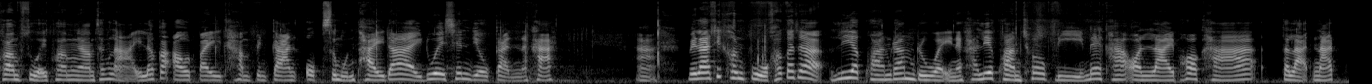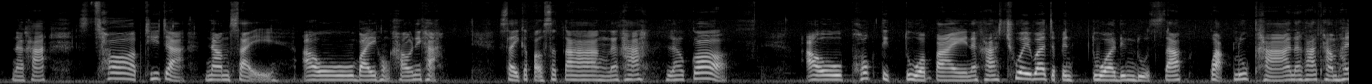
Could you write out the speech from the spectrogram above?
ความสวยความงามทั้งหลาย แล้วก็เอาไปทำเป็นการอบสมุนไพรได้ด้วยเช่นเดียวกันนะคะอ่าเวลาที่คนปลูกเขาก็จะเรียกความร่ำรวยนะคะ เรียกความโชคดี แม่ค้าออนไลน์ พ่อค้าตลาดนัดนะคะ ชอบที่จะนำใส่ เอาใบของเขานี่ค่ะ ใส่กระเป๋าสตางค์นะคะ แล้วก็เอาพกติดตัวไปนะคะ ช่วยว่าจะเป็นตัวดึงดูดซับกวักลูกค้านะคะทำให้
